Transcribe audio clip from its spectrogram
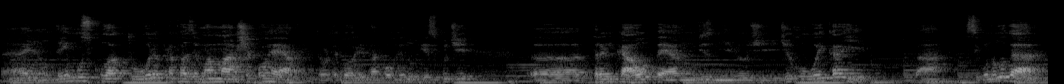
Né? Ele não tem musculatura para fazer uma marcha correta, então ele está tá correndo o risco de uh, trancar o pé num desnível de, de rua e cair. Tá? Segundo lugar,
